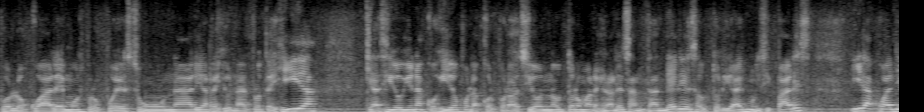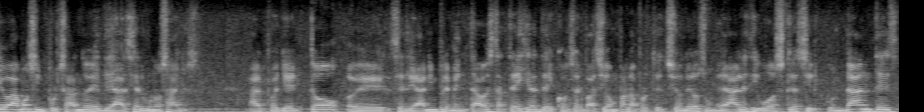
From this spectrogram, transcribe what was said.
por lo cual hemos propuesto un área regional protegida que ha sido bien acogido por la Corporación Autónoma Regional de Santander y las autoridades municipales y la cual llevamos impulsando desde hace algunos años. Al proyecto eh, se le han implementado estrategias de conservación para la protección de los humedales y bosques circundantes,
